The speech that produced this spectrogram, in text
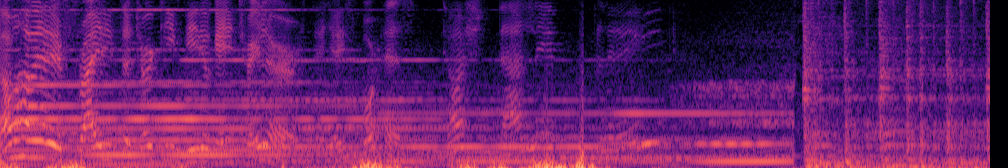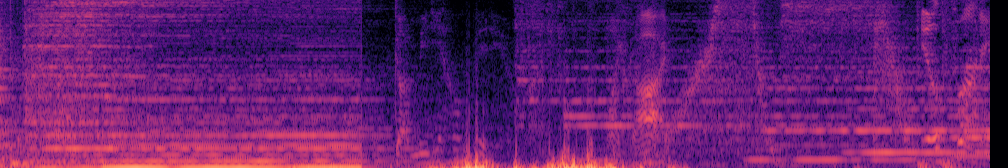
Vamos a ver el Friday the 13 video game trailer de Jace Borges. Josh, Ill funny.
